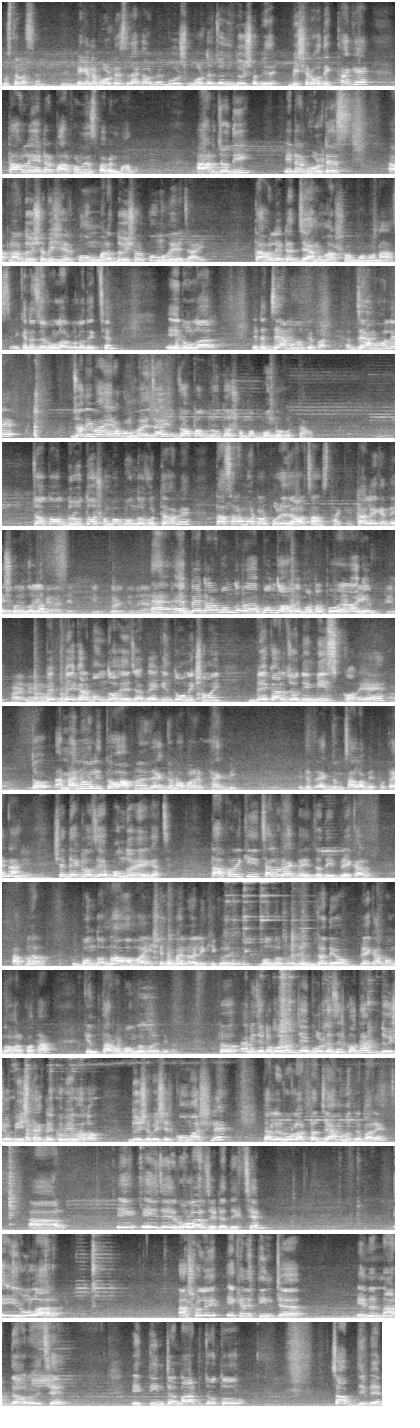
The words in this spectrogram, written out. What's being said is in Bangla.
বুঝতে পারছেন? এখানে ভোল্টেজ লেখা উঠবে ভোল্টেজ যদি দুইশো বিশের অধিক থাকে তাহলে এটার পারফরমেন্স পাবেন ভালো। আর যদি এটার ভোল্টেজ আপনার দুইশো বিশের কম মানে দুইশোর কম হয়ে যায়। তাহলে এটা জ্যাম হওয়ার সম্ভাবনা আছে। এখানে যে রোলারগুলো দেখছেন এই রোলার এটা জ্যাম হতে পারে। আর জ্যাম হলে যদি বা এরকম হয়ে যায় যত দ্রুত সম্ভব বন্ধ করতে হবে। যত দ্রুত সম্ভব বন্ধ করতে হবে। তাছাড়া মোটর পুড়ে যাওয়ার চান্স থাকে। তাহলে এখান থেকে শুরু করলাম। না হ্যাঁ বেটারও বন্ধ বন্ধ হবে। মোটর পোড়ার আগে হয় ব্রেকার বন্ধ হয়ে যাবে। কিন্তু অনেক সময় ব্রেকার যদি মিস করে তো ম্যানুয়ালি তো আপনার যে একজন অপারেট থাকবেই এটা তো একজন চালাবে তো তাই না? সে দেখল যে বন্ধ হয়ে গেছে। তারপরে কি চালু রাখবে? যদি ব্রেকার আপনার বন্ধ নাও হয় সেটা ম্যানুয়ালি কি করে দেবেন? বন্ধ করে দেবেন। যদিও ব্রেকার বন্ধ হওয়ার কথা কিন্তু তারপর বন্ধ করে দেবেন। তো আমি যেটা বললাম যে ভোল্টেজের কথা দুইশো বিশ থাকলে খুবই ভালো দুইশো বিশের কম আসলে তাহলে রোলারটা জ্যাম হতে পারে। আর এই এই যে রোলার যেটা দেখছেন এই রোলার আসলে এখানে তিনটা এখানে নাট দেওয়া রয়েছে। এই তিনটা নাট যত চাপ দিবেন,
